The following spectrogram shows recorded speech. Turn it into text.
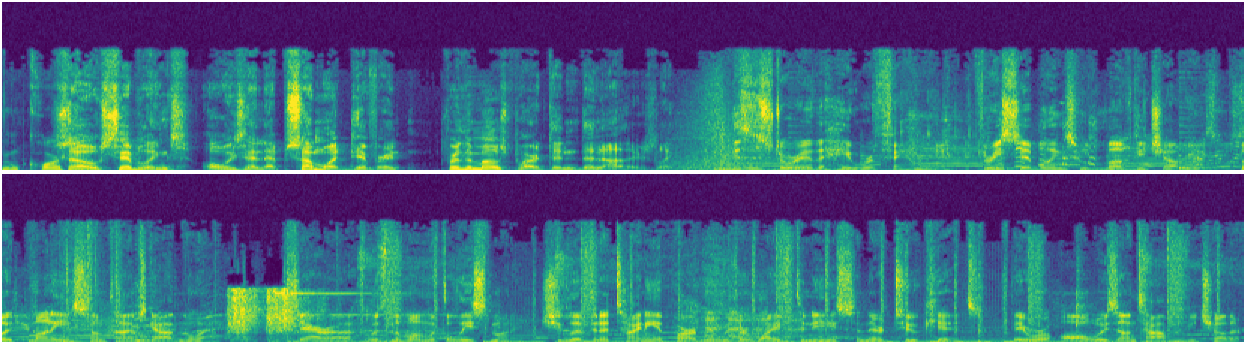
Of course. So siblings always end up somewhat different for the most part than, than others. Like This is a story of the Hayworth family. Three siblings who loved each other, but money sometimes got in the way. Sarah was the one with the least money. She lived in a tiny apartment with her wife Denise and their two kids. They were always on top of each other.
